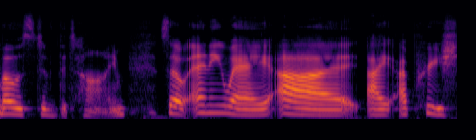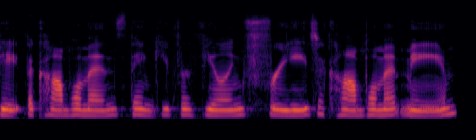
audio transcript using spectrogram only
most of the time. So, anyway, uh, I appreciate the compliments. Thank you for feeling free to compliment me.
